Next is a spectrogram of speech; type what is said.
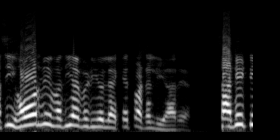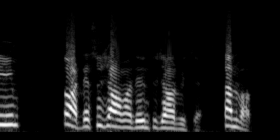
ਅਸੀਂ ਹੋਰ ਵੀ ਵਧੀਆ ਵੀਡੀਓ ਲੈ ਕੇ ਤੁਹਾਡੇ ਲਈ ਆ ਰਹੇ ਹਾਂ। ਸਾਡੀ ਟੀਮ ਤੁਹਾਡੇ ਸੁਝਾਵਾਂ ਦੇ ਇੰਤਜ਼ਾਰ ਵਿੱਚ ਹੈ। ਧੰਨਵਾਦ।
